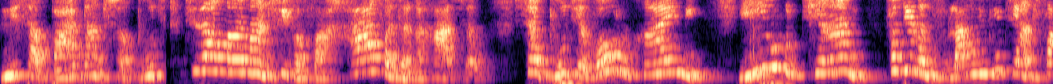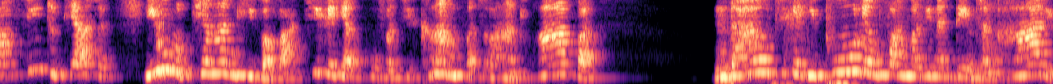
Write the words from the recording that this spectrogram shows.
Ny sabata andro sabotsy, tsy raha mana andro fivavaha hafa Andranahary zao, sabotsy avao ro hainy, io ro tiany fa tena ny volagny mihintsy andro faha fito ty asa, io ro tiany hivavahatsika hiakohofatsika aminy fa tsy raha andro hafa, Ndahotsika hipoly amin'ny fahamarinan'ny tenin-dRagnahary.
